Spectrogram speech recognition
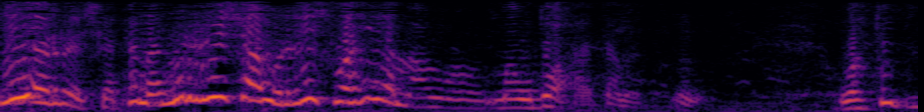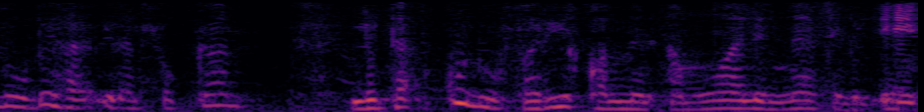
هي الرشا. تمام. الرشا والرشوة هي موضوعها. تمام. وتدلوا بها إلى الحكام لتأكلوا فريقا من أموال الناس بالإيه؟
